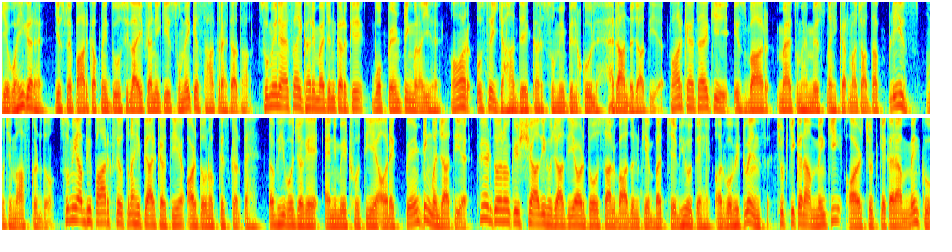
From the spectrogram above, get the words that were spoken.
ये वही घर है, जिसमें पार्क अपनी दूसरी लाइफ यानी कि सुमी के साथ रहता था। सुमी ने ऐसा ही घर इमेजिन करके वो पेंटिंग बनाई है और उसे यहाँ देखकर सुमी बिल्कुल हैरान रह जाती है। पार्क कहता है कि इस बार मैं तुम्हें मिस नहीं करना चाहता प्लीज़ मुझे माफ़ कर दो। सुमी अभी पार्क से उतना ही प्यार करती है और दोनों किस करते हैं। तभी वो जगह एनिमेट होती है और एक पेंटिंग बन जाती है। फिर दोनों की शादी हो जाती है और दो साल बाद उनके बच्चे भी होते हैं और वो भी ट्विंस चुटकी का नाम मिंकी और चुटके का नाम मिंकू,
